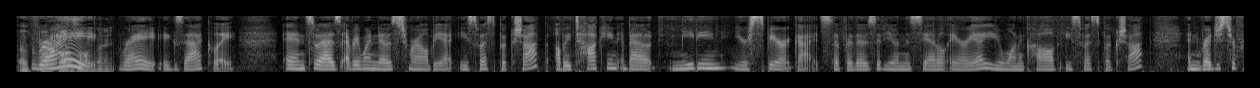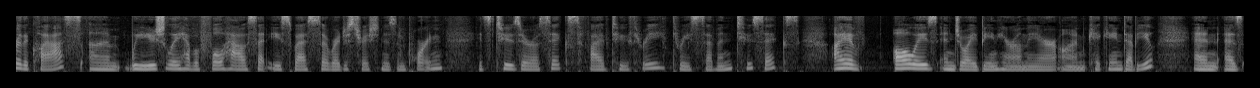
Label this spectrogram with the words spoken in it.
of phone calls all night. right, exactly. And so, as everyone knows, tomorrow I'll be at East West Bookshop. I'll be talking about meeting your spirit guides. So, for those of you in the Seattle area, you want to call the East West Bookshop and register for the class. Um, we usually have a full house at East West, so registration is important. It's 206 523 3726. I have always enjoyed being here on the air on KKNW. And as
